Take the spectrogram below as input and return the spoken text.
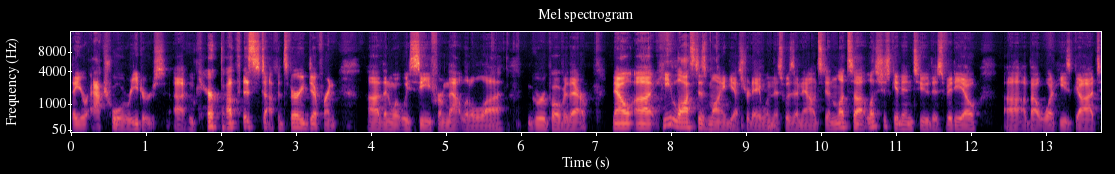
that you're actual readers uh, who care about this stuff. It's very different uh, than what we see from that little uh, group over there. Now, uh, he lost his mind yesterday when this was announced, and let's uh, let's just get into this video uh, about what he's got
